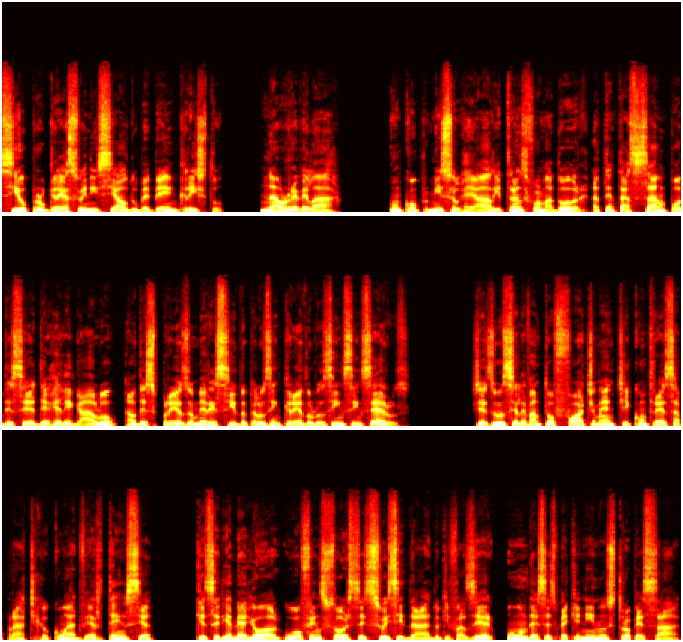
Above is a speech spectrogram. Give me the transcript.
Se o progresso inicial do bebê em Cristo não revelar um compromisso real e transformador, a tentação pode ser de relegá-lo ao desprezo merecido pelos incrédulos e insinceros. Jesus se levantou fortemente contra essa prática com a advertência que seria melhor o ofensor se suicidar do que fazer um desses pequeninos tropeçar.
